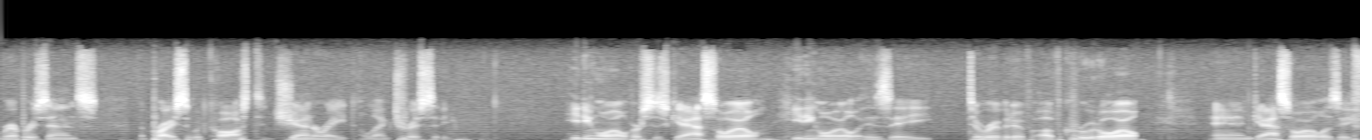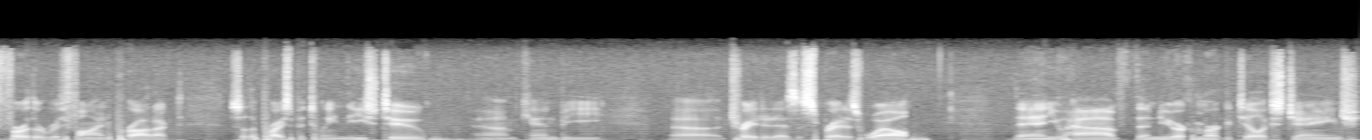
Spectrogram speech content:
represents the price it would cost to generate electricity. Heating oil versus gas oil. Heating oil is a derivative of crude oil and gas oil is a further refined product. So the price between these two um, can be uh, traded as a spread as well. Then you have the New York Mercantile Exchange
